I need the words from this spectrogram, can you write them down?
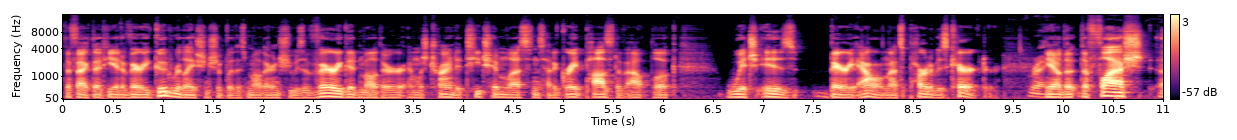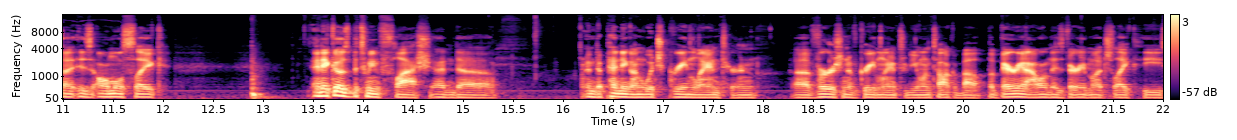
the fact that he had a very good relationship with his mother and she was a very good mother and was trying to teach him lessons had a great positive outlook which is barry allen that's part of his character Right. you know the, the flash uh, is almost like and it goes between flash and uh and depending on which green lantern uh, version of Green Lantern you want to talk about, but Barry Allen is very much like the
